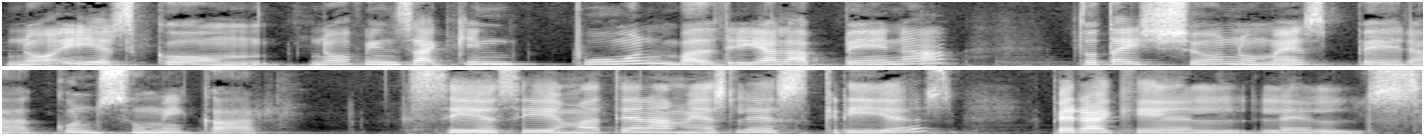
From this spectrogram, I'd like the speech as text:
no? I és com, no? Fins a quin punt valdria la pena tot això només per a consumir carn? Sí, o sigui, maten a més les cries per a que el, els,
